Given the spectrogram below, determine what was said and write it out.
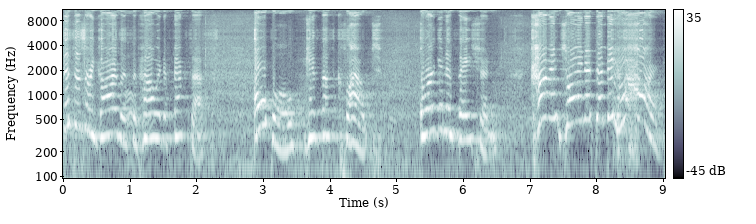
This is regardless of how it affects us. Opal gives us clout, organization. Come and join us and be heard!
